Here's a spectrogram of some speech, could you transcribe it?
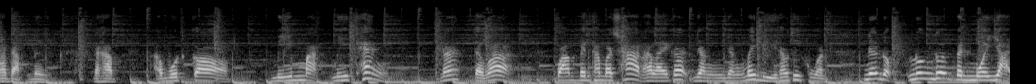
ระดับหนึ่งนะครับ อาวุธก็มีหมัดมีแข้งนะ แต่ว่าความเป็นธรรมชาติอะไรก็ยังยังไม่ดีเท่าที่ควร เนื่องด้วยเนื่องด้วยเป็นมวยใหญ่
